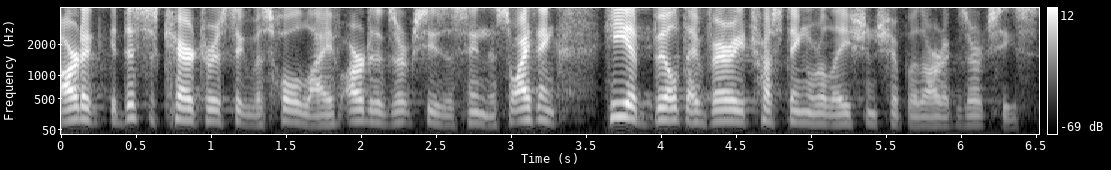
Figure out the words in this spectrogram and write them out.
Artax, this is characteristic of his whole life. Artaxerxes has seen this. So I think he had built a very trusting relationship with Artaxerxes.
